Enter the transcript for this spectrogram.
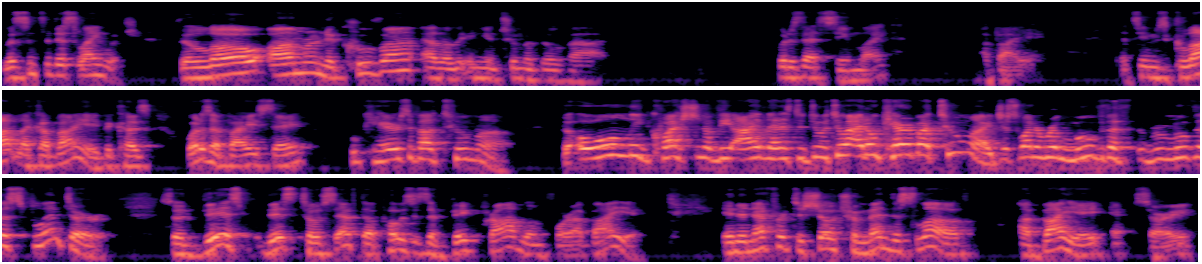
Listen to this language. Velo amru nekuva elal inyan tuma bilvad. What does that seem like? Abaye. That seems glut like Abaye because what does Abaye say? Who cares about tuma? The only question of the eye that has to do with tuma, I don't care about tuma. I just want to remove the remove the splinter. So this this Tosefta poses a big problem for Abaye. In an effort to show tremendous love, Abaye, eh, sorry,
